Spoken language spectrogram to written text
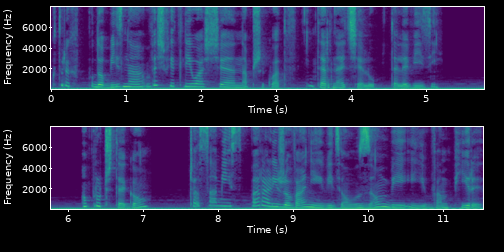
których podobizna wyświetliła się na przykład w internecie lub telewizji. Oprócz tego, czasami sparaliżowani widzą zombie i wampiry,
